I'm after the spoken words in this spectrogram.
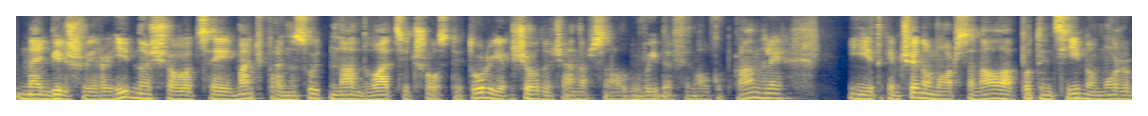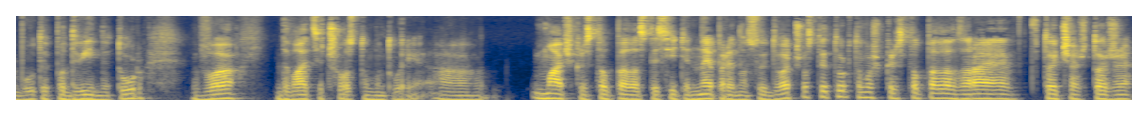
найбільш вірогідно, що цей матч перенесуть на 26-й тур, якщо звичайно Арсенал вийде в фінал Кубка Англії. І таким чином у Арсенала потенційно може бути подвійний тур в 26-му турі. Матч Кристал Пелес та Сіті не перенесуть 26-й тур, тому що Кристал Пелес грає в той час той же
